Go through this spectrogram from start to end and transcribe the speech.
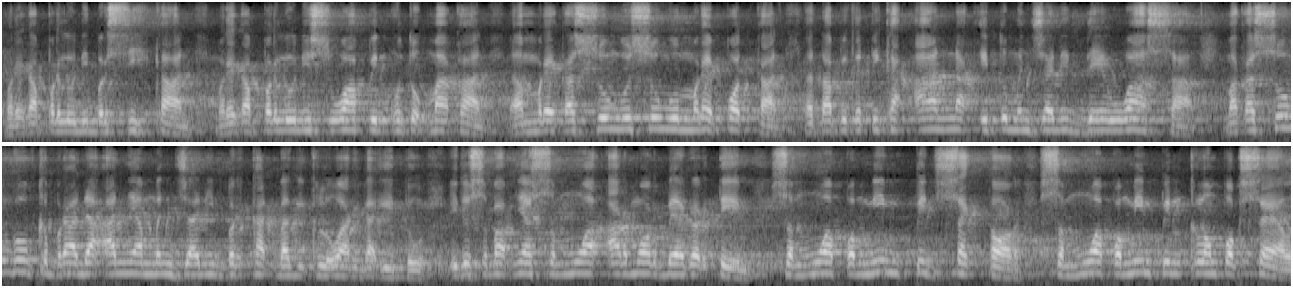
mereka perlu dibersihkan, mereka perlu disuapin untuk makan, dan mereka sungguh-sungguh merepotkan. Tetapi ketika anak itu menjadi dewasa, maka sungguh keberadaannya menjadi berkat bagi keluarga itu. Itu sebabnya semua armor bearer team, semua pemimpin sektor, semua pemimpin kelompok sel,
